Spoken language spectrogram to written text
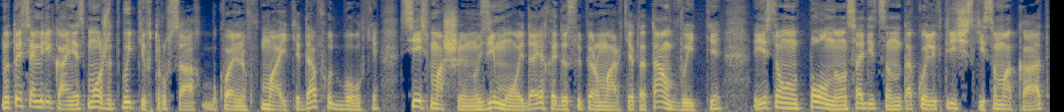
Ну, то есть американец может выйти в трусах, буквально в майке, да, в футболке, сесть в машину зимой, доехать до супермаркета, там выйти. Если он полный, он садится на такой электрический самокат,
